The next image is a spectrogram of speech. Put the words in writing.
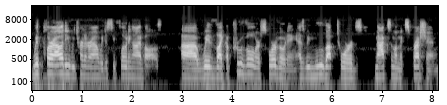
with plurality, we turn it around, we just see floating eyeballs. Uh, with like approval or score voting, as we move up towards maximum expression,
